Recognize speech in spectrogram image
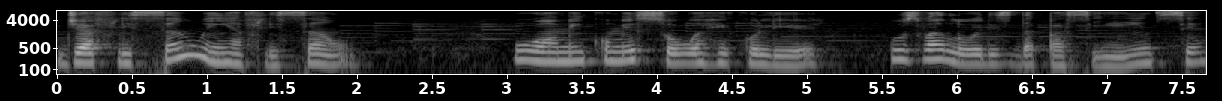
de aflição em aflição, o homem começou a recolher os valores da paciência,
